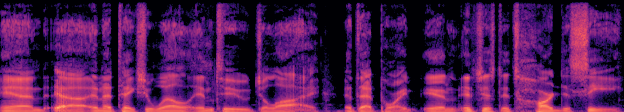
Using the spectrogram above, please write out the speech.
and uh, and that takes you well into July at that point. And it's just it's hard to see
